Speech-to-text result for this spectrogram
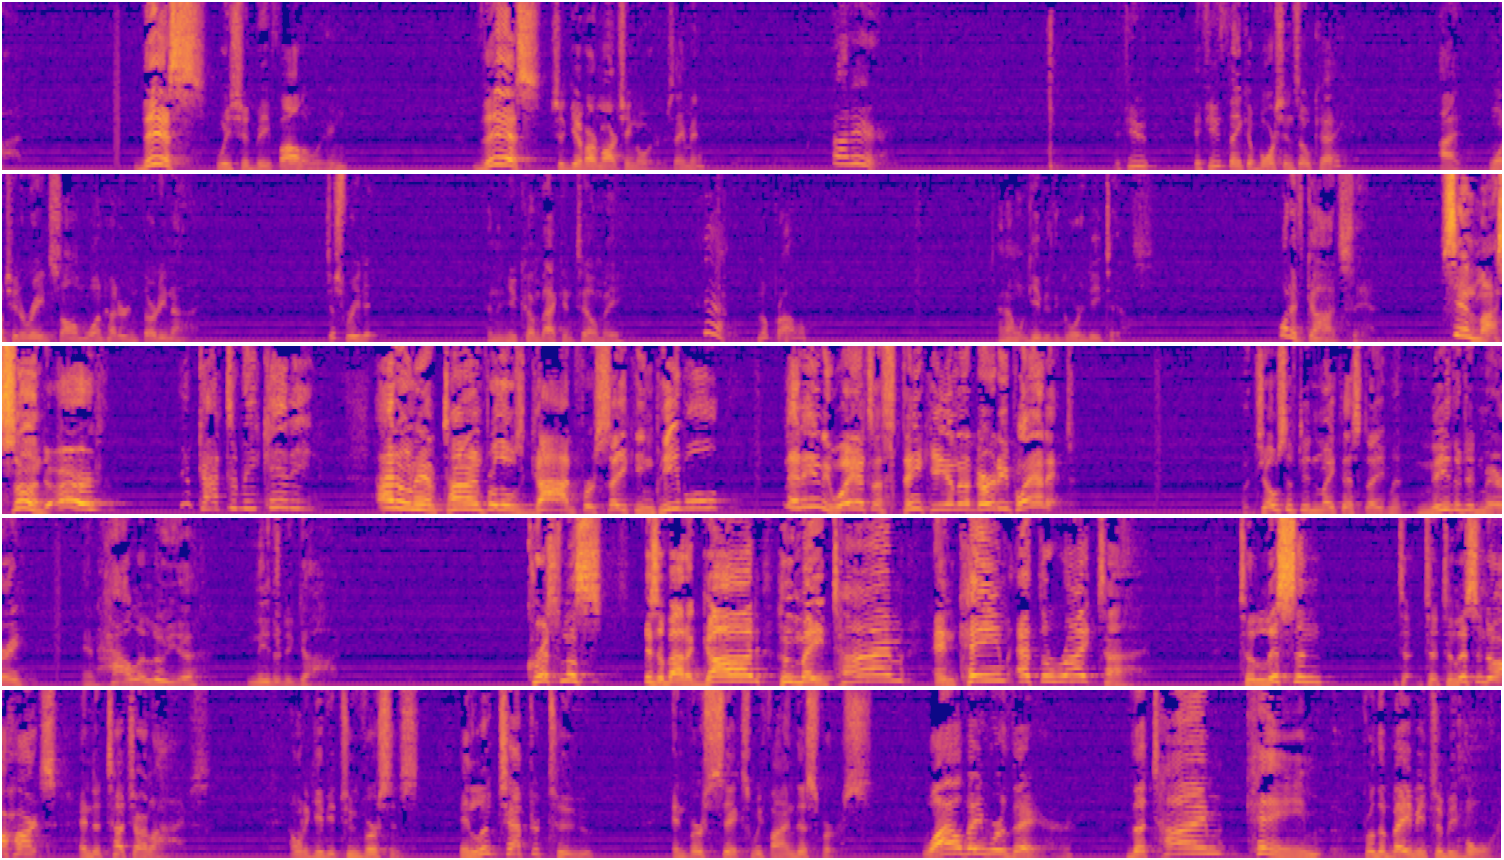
This we should be following. This should give our marching orders. Amen? Right here. If you, if you think abortion's okay, I want you to read Psalm 139. Just read it. And then you come back and tell me, yeah, no problem. And I won't give you the gory details. What if God said, Send my son to earth? You've got to be kidding. I don't have time for those God forsaking people. And anyway, it's a stinky and a dirty planet. But Joseph didn't make that statement, neither did Mary, and hallelujah, neither did God. Christmas is about a God who made time and came at the right time to listen to, to, to, listen to our hearts and to touch our lives. I want to give you two verses. In Luke chapter 2, in verse 6, we find this verse. While they were there, the time came for the baby to be born.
